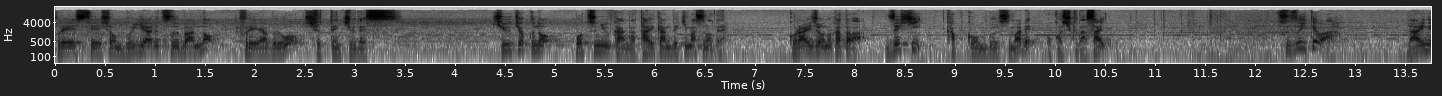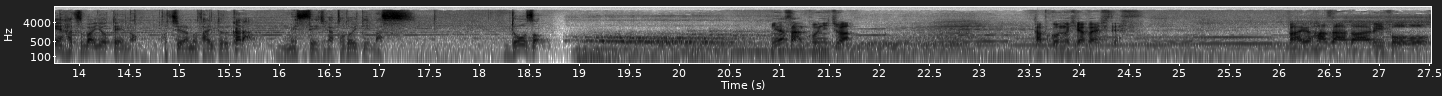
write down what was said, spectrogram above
プレイステーション VR2 版のプレイアブルを出展中です。究極の没入感が体感できますのでご来場の方はぜひカプコンブースまでお越しください。続いては来年発売予定のこちらのタイトルからメッセージが届いています。どうぞ。皆さんこんにちは。カプコンの平林です。バイオハザード RE4 を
